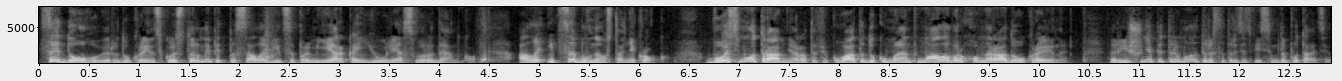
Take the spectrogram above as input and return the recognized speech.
Цей договір від української сторони підписала віце-прем'єрка Юлія Свириденко. Але і це був не останній крок. 8 травня ратифікувати документ мала Верховна Рада України. Рішення підтримали 338 депутатів.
